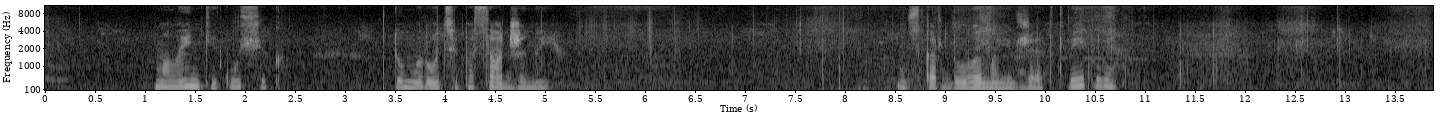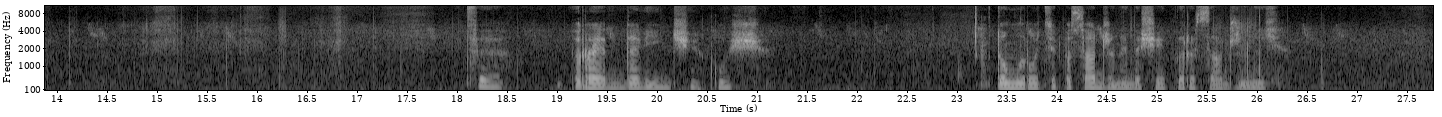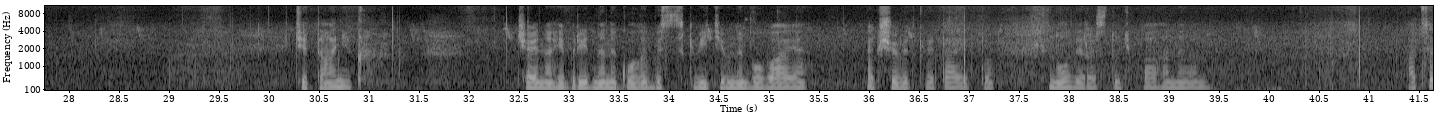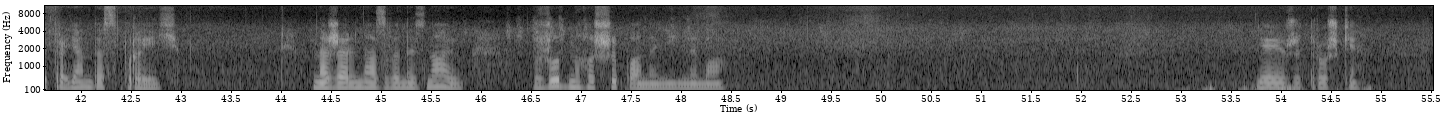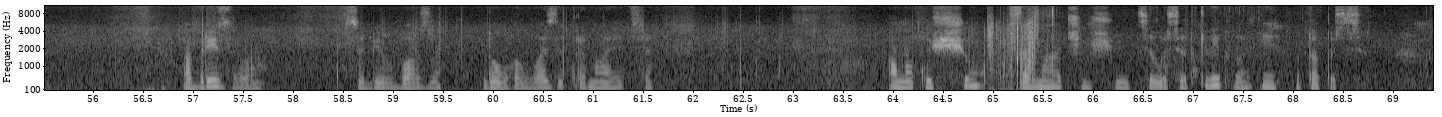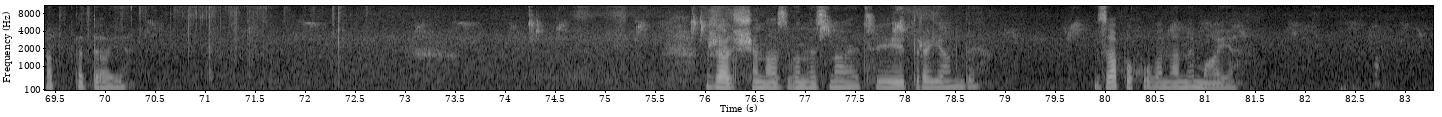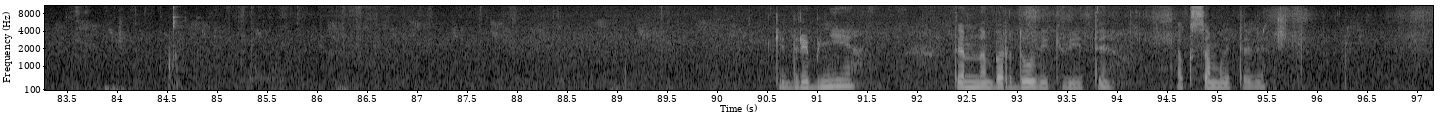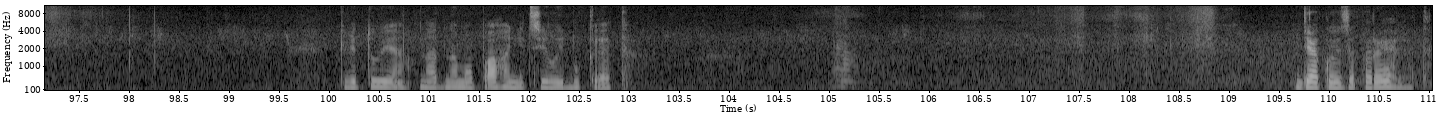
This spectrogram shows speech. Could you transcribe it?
Маленький кущик в тому році посаджений. Скардули мої вже відквітли. Це Ред да Вінчі кущ. В тому році посаджений, да ще й пересаджений. Титанік. Чайна гібридна ніколи без квітів не буває. Якщо відквітають, то нові ростуть пагани. он. А це троянда спрей. На жаль, назви не знаю. Жодного шипа на ній нема. Я її вже трошки обрізала собі в вазу. Довго в вазі тримається. А на кущу сама очищується. Ось відквітла і отак ось обпадає. Жаль, що назву не знаю цієї троянди. Запаху вона не має. Такі дрібні, темно-бордові квіти, оксамитові. Квітує на одному пагані цілий букет. Дякую за перегляд.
